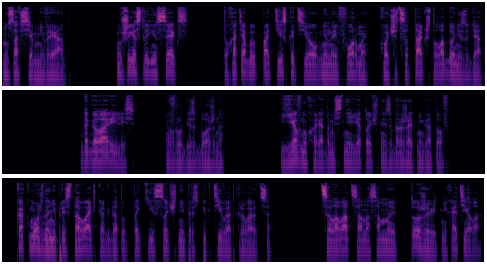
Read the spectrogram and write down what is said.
ну совсем не вариант. Уж если не секс, то хотя бы потискать ее огненные формы хочется так, что ладони зудят. Договорились. Вру безбожно. Евнуха рядом с ней я точно изображать не готов. Как можно не приставать, когда тут такие сочные перспективы открываются? Целоваться она со мной тоже ведь не хотела.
